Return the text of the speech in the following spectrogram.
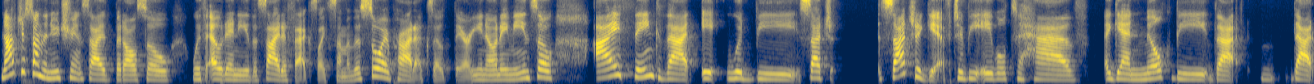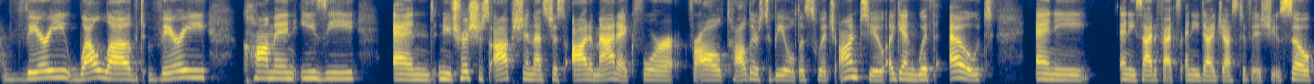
not just on the nutrient side but also without any of the side effects like some of the soy products out there you know what i mean? So i think that it would be such such a gift to be able to have again milk be that that very well loved very common easy and nutritious option that's just automatic for for all toddlers to be able to switch onto again without any any side effects any digestive issues. So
